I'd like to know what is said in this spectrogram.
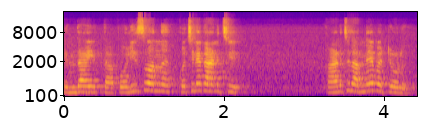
എന്തായി ഇത്താ പോലീസ് വന്ന് കൊച്ചിനെ കാണിച്ച്. കാണിച്ച് തന്നേ പറ്റുള്ളൂ.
